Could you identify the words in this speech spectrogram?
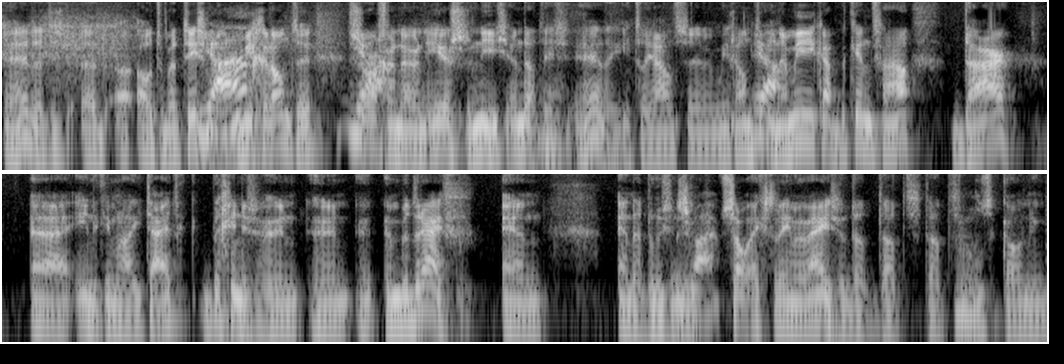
dat is uh, automatisme. Migranten zorgen naar een eerste niche. En dat is de Italiaanse migranten in Amerika. Bekend verhaal. Daar uh, in de criminaliteit beginnen ze hun, hun, hun bedrijf. En en dat doen ze nu zo extreme wijze dat, dat, dat hmm. onze koning,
